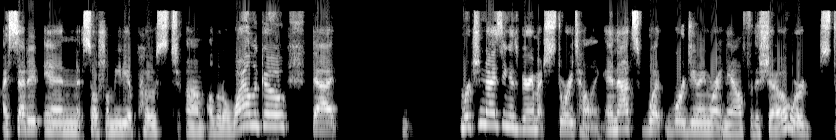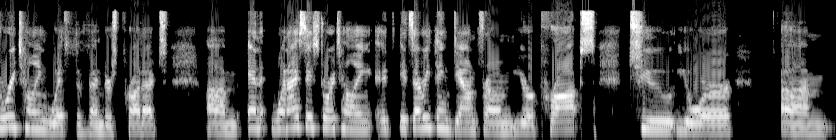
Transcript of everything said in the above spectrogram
I said it in social media post um, a little while ago that merchandising is very much storytelling and that's what we're doing right now for the show. We're storytelling with the vendor's product. Um, and when i say storytelling it, it's everything down from your props to your um,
